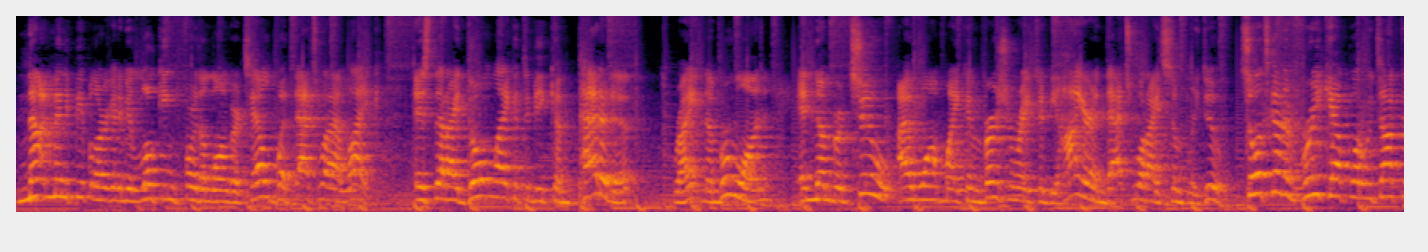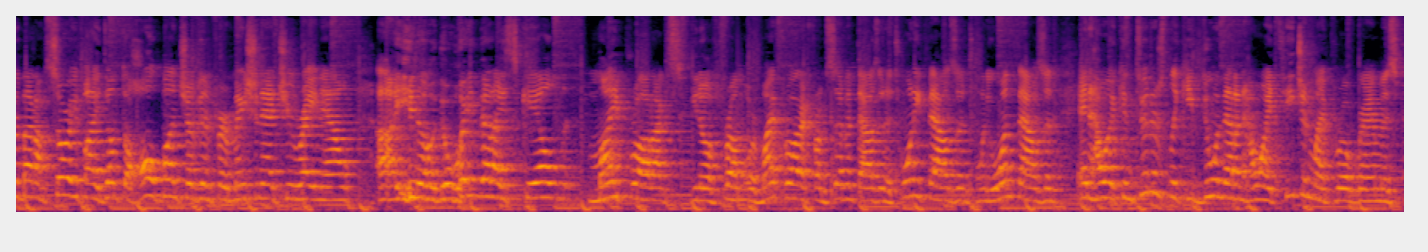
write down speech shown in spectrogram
not many people are going to be looking for the longer tail, but that's what I like, is that I don't like it to be competitive right? Number one. And number two, I want my conversion rate to be higher, and that's what I simply do. So let's kind of recap what we talked about. I'm sorry if I dumped a whole bunch of information at you right now. Uh, you know, the way that I scaled my products, you know, from, or my product from 7,000 to 20,000, 21,000, and how I continuously keep doing that and how I teach in my program is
